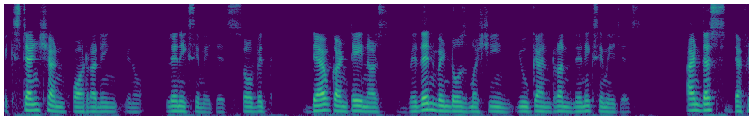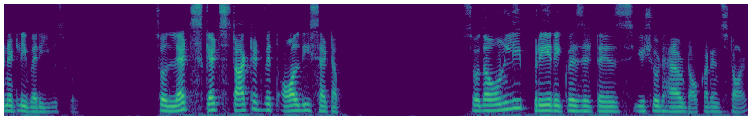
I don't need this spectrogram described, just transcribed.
extension for running, you know, Linux images. So with dev containers within Windows machine, you can run Linux images and that's definitely very useful. So let's get started with all the setup. So the only prerequisite is you should have Docker installed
